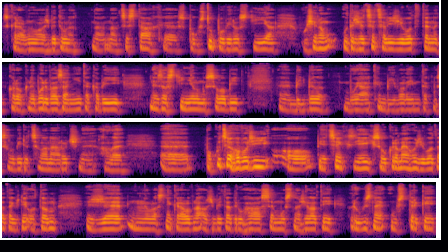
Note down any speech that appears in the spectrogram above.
s královnou Alžbětou na, na, na cestách eh, spoustu povinností a už jenom udržet se celý život ten krok nebo dva za ní, tak aby ji nezastínil, muselo být, eh, byť byl vojákem bývalým, tak muselo být docela náročné, ale pokud se hovoří o věcech z jejich soukromého života, tak vždy o tom, že mm, vlastně královna Alžběta II. se mu snažila ty různé ústrky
